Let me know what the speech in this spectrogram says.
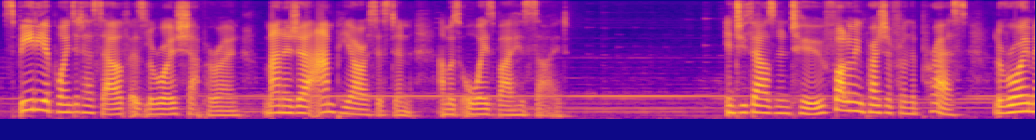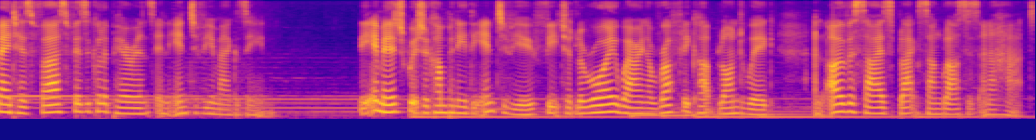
Speedy appointed herself as Leroy's chaperone, manager, and PR assistant, and was always by his side. In 2002, following pressure from the press, Leroy made his first physical appearance in Interview magazine. The image which accompanied the interview featured Leroy wearing a roughly cut blonde wig and oversized black sunglasses and a hat.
